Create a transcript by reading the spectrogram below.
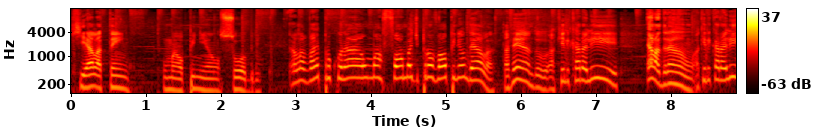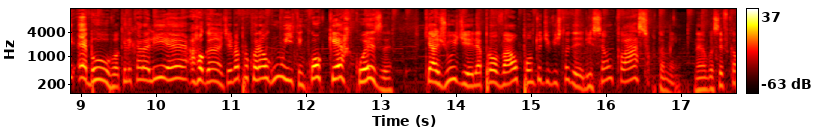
que ela tem uma opinião sobre, ela vai procurar uma forma de provar a opinião dela. Tá vendo? Aquele cara ali é ladrão, aquele cara ali é burro, aquele cara ali é arrogante. Ele vai procurar algum item, qualquer coisa que ajude ele a provar o ponto de vista dele. Isso é um clássico também, né? Você fica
